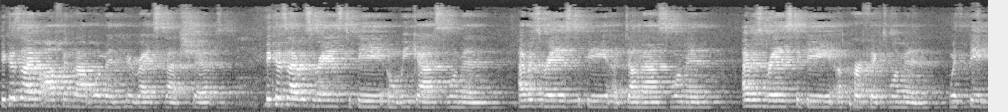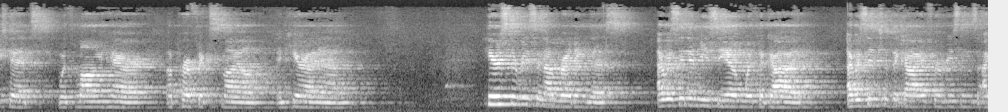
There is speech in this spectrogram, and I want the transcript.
because I am often that woman who writes that shit. Because I was raised to be a weak-ass woman. I was raised to be a dumbass woman. I was raised to be a perfect woman, with big tits, with long hair, a perfect smile, and here I am. Here's the reason I'm writing this. I was in a museum with a guy. I was into the guy for reasons I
